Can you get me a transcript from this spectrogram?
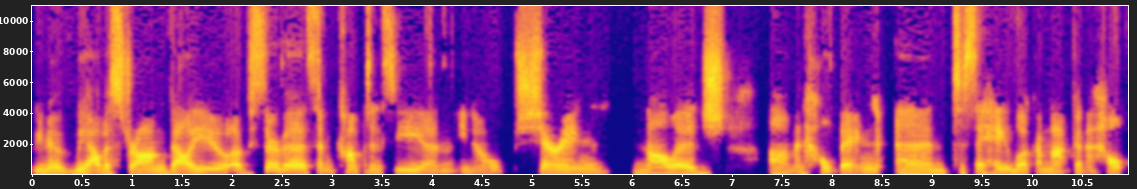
you know we have a strong value of service and competency and you know sharing knowledge um, and helping and to say hey look i'm not going to help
